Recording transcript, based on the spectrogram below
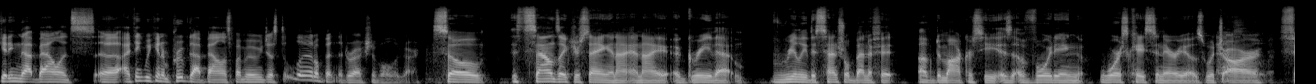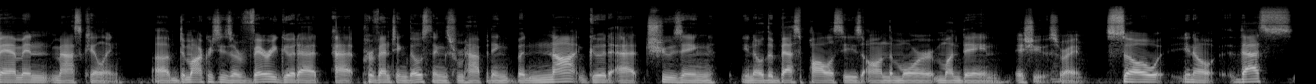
getting that balance. Uh, I think we can improve that balance by moving just a little bit in the direction of oligarchy. So it sounds like you're saying, and I and I agree that really the central benefit of democracy is avoiding worst case scenarios, which are famine, mass killing. Uh, democracies are very good at at preventing those things from happening, but not good at choosing you know the best policies on the more mundane issues, right? So you know that's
